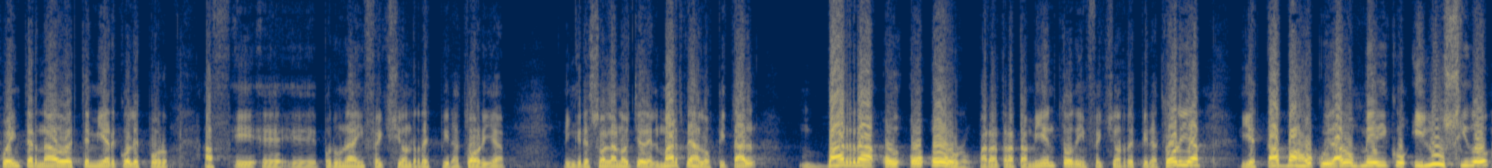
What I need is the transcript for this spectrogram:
fue internado este miércoles por, eh, eh, por una infección respiratoria. Ingresó en la noche del martes al hospital Barra Or para tratamiento de infección respiratoria y está bajo cuidados médicos y lúcido,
